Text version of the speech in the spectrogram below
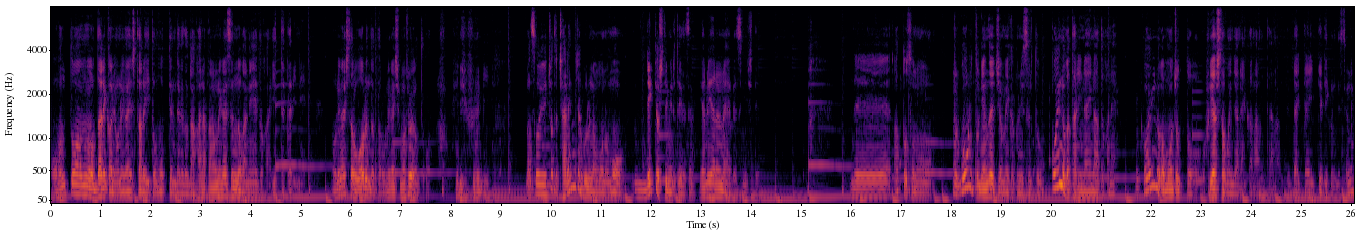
本当はもう誰かにお願いしたらいいと思ってるんだけど、なかなかお願いするのがね、とか言ってたりね。お願いしたら終わるんだったらお願いしましょうよ、とか いうふうに。まあそういうちょっとチャレンジャブルなものも列挙してみるといいですね。やるやらないは別にして。で、あとその、ゴールと現在地を明確にすると、こういうのが足りないなとかね、こういうのがもうちょっと増やした方がいいんじゃないかなみたいなのって大体出てくるんですよね。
